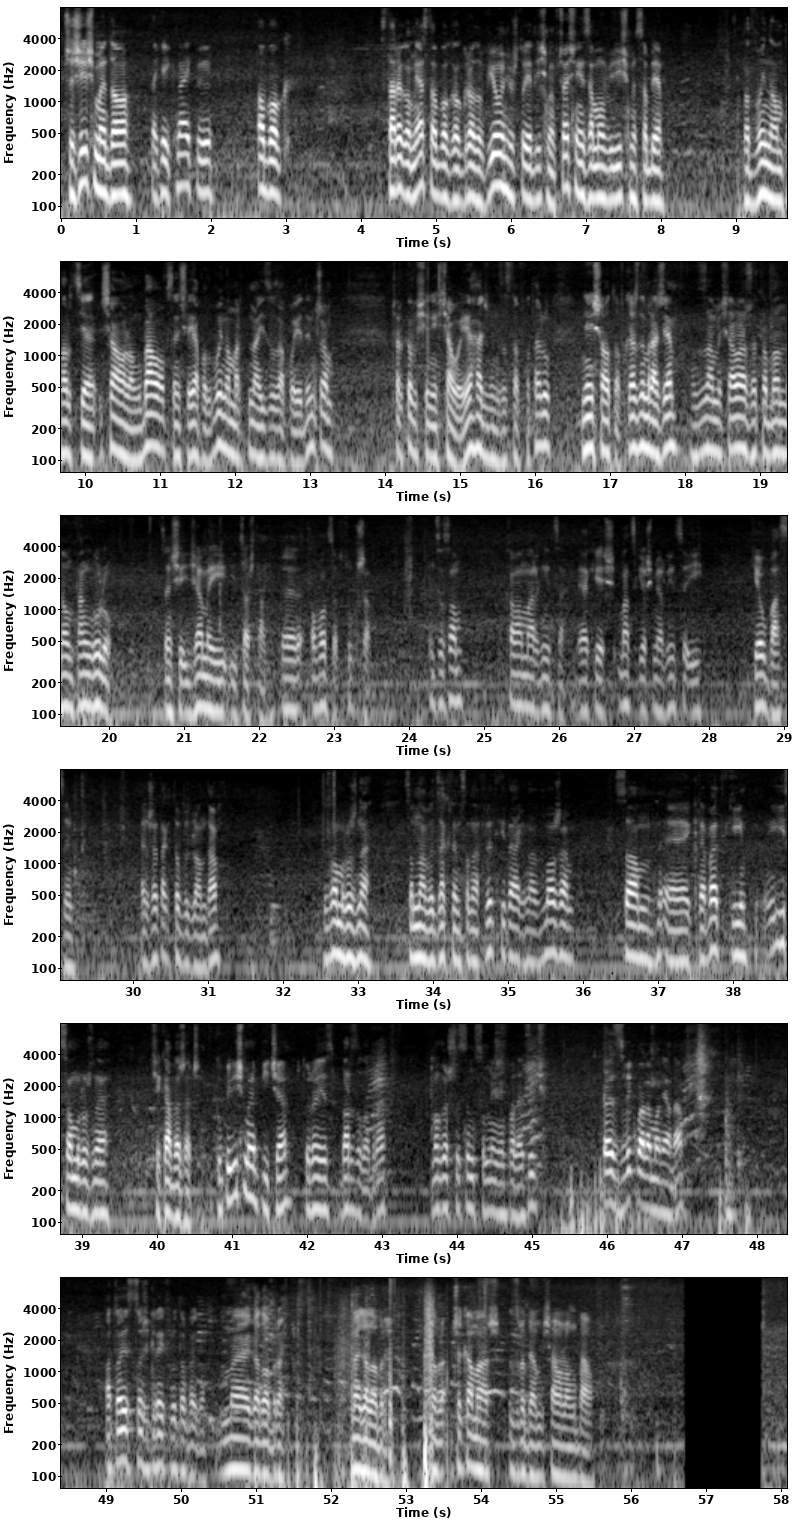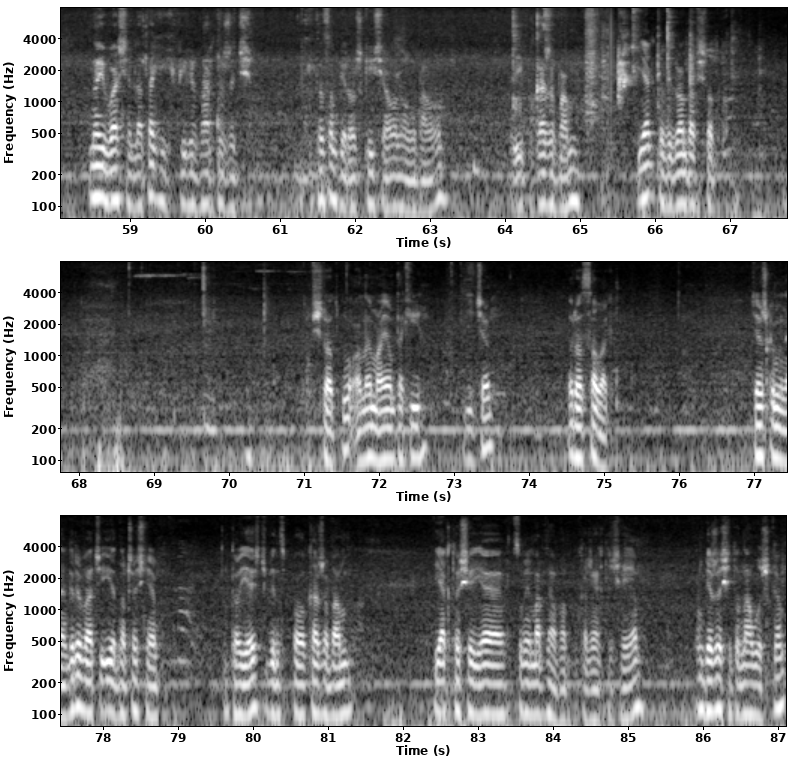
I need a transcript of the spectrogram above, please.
Przyszliśmy do takiej knajpy obok Starego Miasta, obok ogrodu View. Już tu jedliśmy wcześniej. Zamówiliśmy sobie podwójną porcję Xiaolong Bao, w sensie ja podwójną, Martyna i Zuza pojedynczą. Czarkowi się nie chciało jechać, więc został w hotelu. Mniejsza o to. W każdym razie Zuza myślała, że to będą tangulu. W sensie idziemy i, i coś tam. Te owoce w cukrze. I co są? Kałamarnice, jakieś macki ośmiornicy i kiełbasy. Także tak to wygląda. Tu są różne, są nawet zakręcone frytki, tak jak nad morzem. są e, krewetki i są różne ciekawe rzeczy. Kupiliśmy picie, które jest bardzo dobre. Mogę z czystym sumieniem polecić. To jest zwykła lemoniada. A to jest coś grejpfrutowego. Mega dobre. Mega dobre. Dobra, czekam aż zrobią Xiaolong Bao. No i właśnie dla takich chwil warto żyć. To są pierożki Xiaolong Bao. I pokażę Wam jak to wygląda w środku. W środku one mają taki, widzicie, rosołek. Ciężko mi nagrywać i jednocześnie to jeść, więc pokażę Wam jak to się je. W sumie Marta Wam pokaże jak to się je. Bierze się to na łyżkę.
